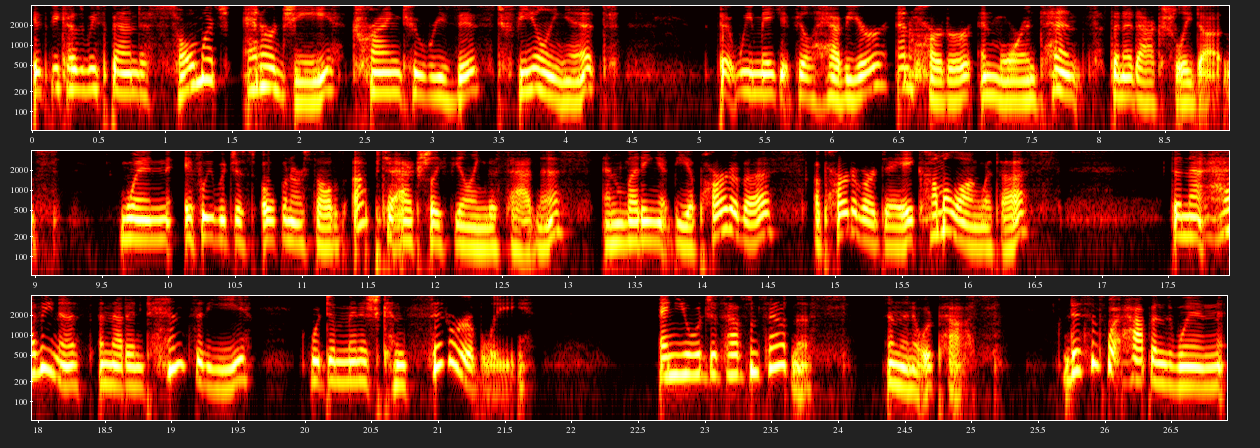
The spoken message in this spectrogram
is because we spend so much energy trying to resist feeling it that we make it feel heavier and harder and more intense than it actually does. When, if we would just open ourselves up to actually feeling the sadness and letting it be a part of us, a part of our day, come along with us, then that heaviness and that intensity would diminish considerably. And you would just have some sadness, and then it would pass. This is what happens when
